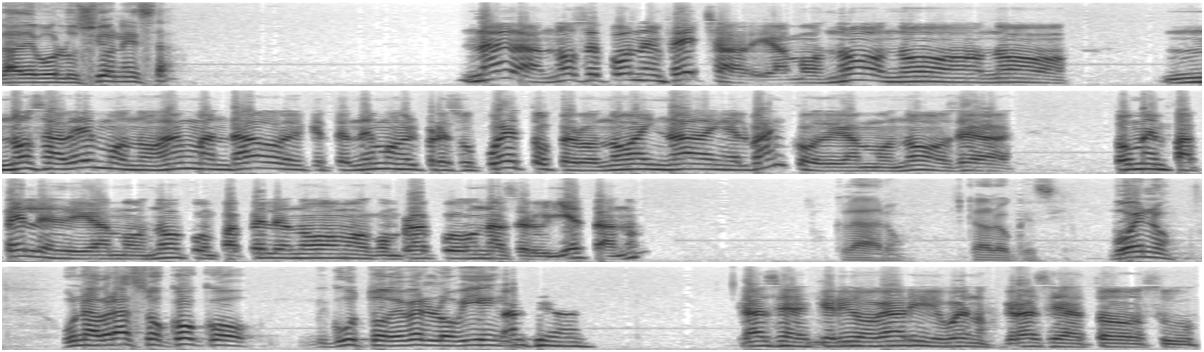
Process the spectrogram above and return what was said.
¿La devolución esa? Nada, no se pone en fecha, digamos. No, no, no no sabemos, nos han mandado de que tenemos el presupuesto, pero no hay nada en el banco, digamos, ¿no? O sea, tomen papeles, digamos, ¿no? Con papeles no vamos a comprar pues una servilleta, ¿no? Claro, claro que sí. Bueno, un abrazo, Coco. Gusto de verlo bien. Gracias. Gracias, querido Gary, y bueno, gracias a todos sus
